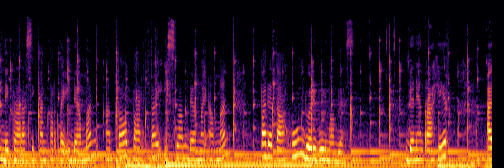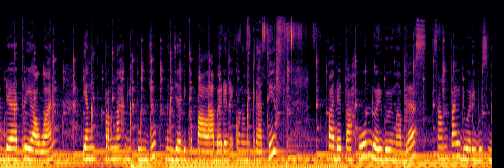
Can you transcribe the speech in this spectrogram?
mendeklarasikan Partai Idaman atau Partai Islam Damai Aman pada tahun 2015. Dan yang terakhir ada Triawan yang pernah ditunjuk menjadi kepala Badan Ekonomi Kreatif pada tahun 2015 sampai 2019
